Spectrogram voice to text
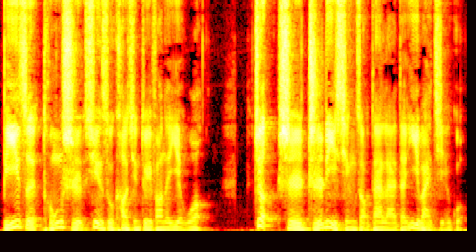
鼻子同时迅速靠近对方的腋窝，这是直立行走带来的意外结果。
